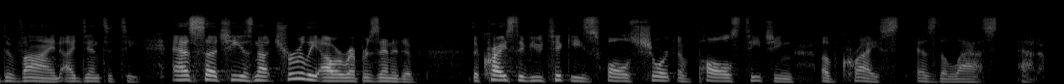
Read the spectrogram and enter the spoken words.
divine identity. As such, he is not truly our representative the Christ of Eutyches falls short of Paul's teaching of Christ as the last Adam.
